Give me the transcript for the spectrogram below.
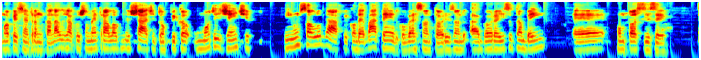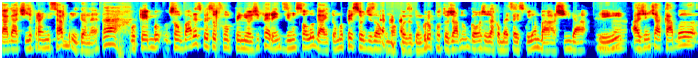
uma pessoa entra no canal, já costuma entrar logo no chat. Então fica um monte de gente em um só lugar. Ficam debatendo, conversando, teorizando. Agora, isso também é, como posso dizer, dá gatilho para iniciar a briga, né? Ah, Porque são várias pessoas com opiniões diferentes em um só lugar. Então, uma pessoa diz alguma coisa de um grupo, outro já não gosta, já começa a esculhambar, a xingar. E Exato. a gente acaba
